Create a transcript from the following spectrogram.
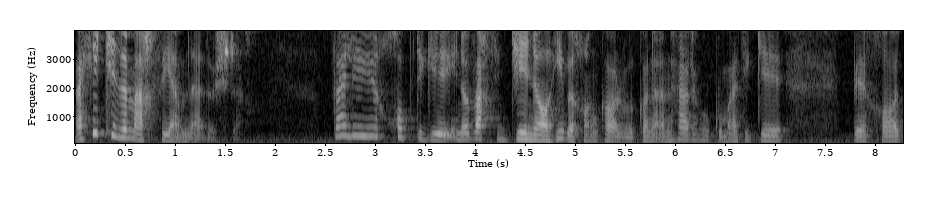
و هیچ چیز مخفی هم نداشتم. ولی خب دیگه اینا وقتی جناهی بخوان کار بکنن هر حکومتی که بخواد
